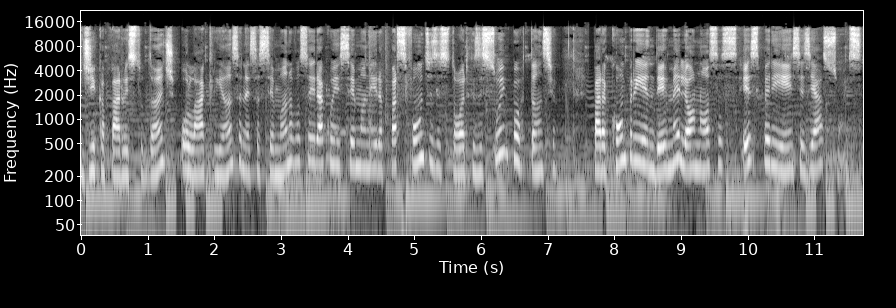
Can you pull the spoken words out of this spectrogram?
Dica para o estudante: Olá, criança nessa semana você irá conhecer maneira as fontes históricas e sua importância para compreender melhor nossas experiências e ações.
